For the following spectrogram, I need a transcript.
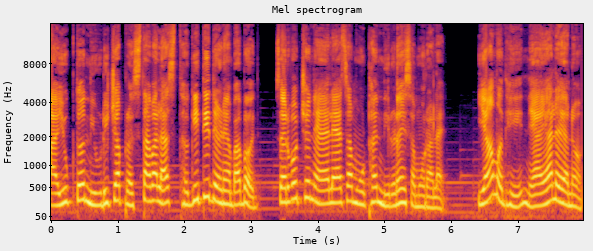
आयुक्त निवडीच्या प्रस्तावाला स्थगिती देण्याबाबत सर्वोच्च न्यायालयाचा मोठा निर्णय समोर आलाय. यामध्ये न्यायालयानं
